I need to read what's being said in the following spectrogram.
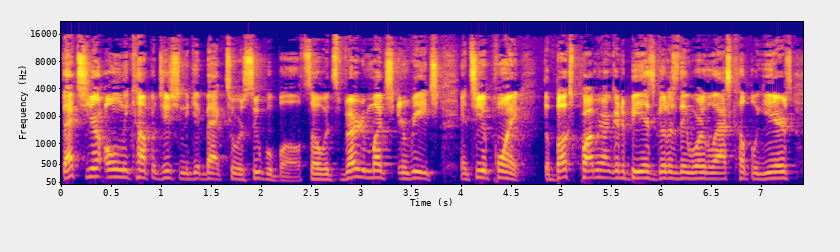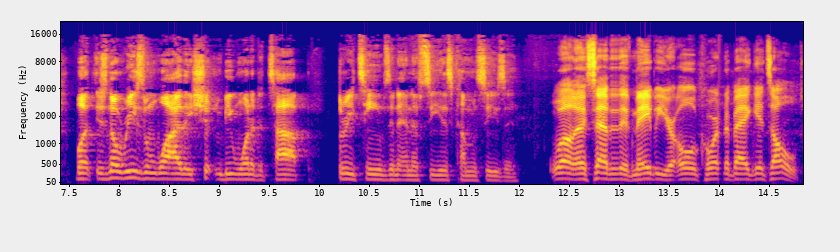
that's your only competition to get back to a Super Bowl. So it's very much in reach. And to your point, the Bucs probably aren't going to be as good as they were the last couple years, but there's no reason why they shouldn't be one of the top three teams in the NFC this coming season. Well, except if maybe your old quarterback gets old.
